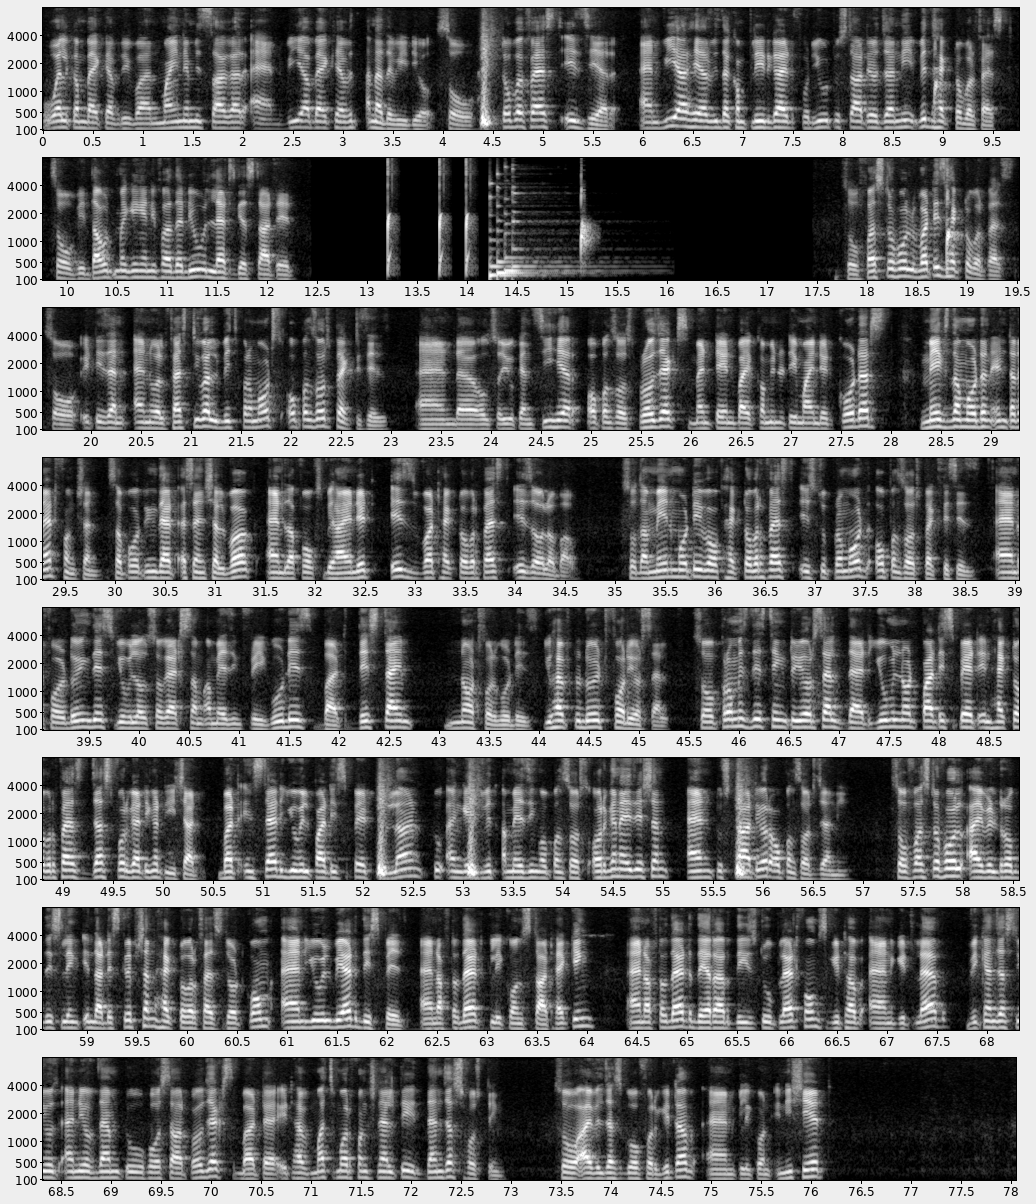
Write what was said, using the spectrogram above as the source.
Welcome back everyone. My name is Sagar and we are back here with another video. So Hacktoberfest is here and we are here with a complete guide for you to start your journey with Hacktoberfest. So without making any further ado, let's get started. So first of all, what is Hacktoberfest? So it is an annual festival which promotes open source practices and uh, also you can see here open source projects maintained by community minded coders makes the modern internet function. Supporting that essential work and the folks behind it is what hacktoberfest is all about. So the main motive of hacktoberfest is to promote open source practices. And for doing this you will also get some amazing free goodies but this time not for goodies. You have to do it for yourself. So promise this thing to yourself that you will not participate in Hacktoberfest just for getting a t-shirt, but instead you will participate to learn, to engage with amazing open source organization and to start your open source journey. So first of all, I will drop this link in the description hacktoberfest.com and you will be at this page. And after that click on start hacking. And after that there are these two platforms github and gitlab. We can just use any of them to host our projects but uh, it have much more functionality than just hosting. So I will just go for github and click on initiate.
